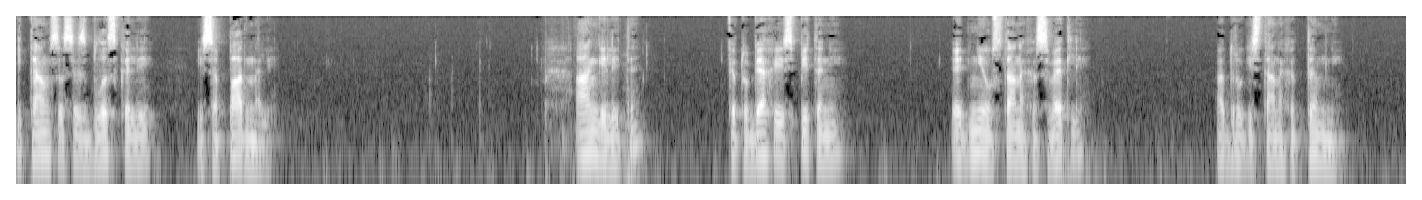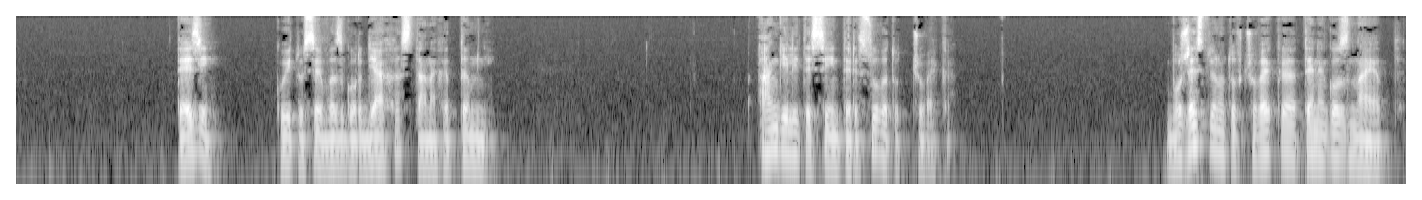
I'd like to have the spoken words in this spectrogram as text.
и там са се сблъскали и са паднали. Ангелите, като бяха изпитани, едни останаха светли, а други станаха тъмни. Тези, които се възгордяха, станаха тъмни. Ангелите се интересуват от човека. Божественото в човека те не го знаят,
